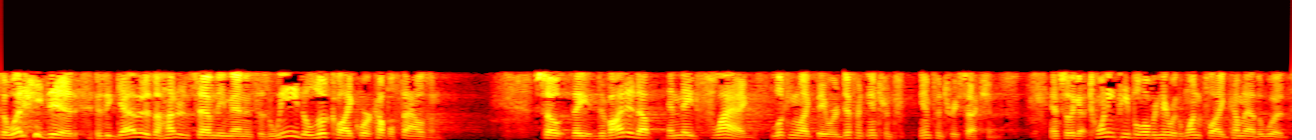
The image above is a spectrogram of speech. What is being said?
So what he did is he gathered his 170 men and says, we need to look like we're a couple thousand. So they divided up and made flags looking like they were different infantry sections. And so they got 20 people over here with one flag coming out of the woods.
